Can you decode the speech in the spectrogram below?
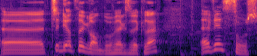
e, czyli od wyglądu jak zwykle. E, więc cóż,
